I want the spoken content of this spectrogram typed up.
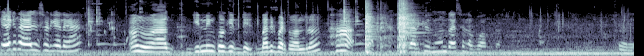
కేక్ తయారు చేసినట్టు కదా అవును ఆ గిన్నె ఇంకో బకెట్ పెడతాం అందులో? దానికి నూనె రాసి ఇలా పోతాం సరే.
